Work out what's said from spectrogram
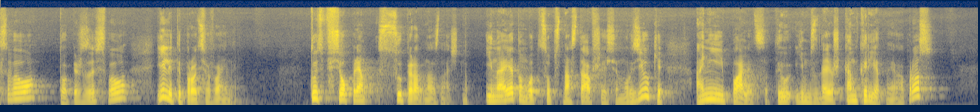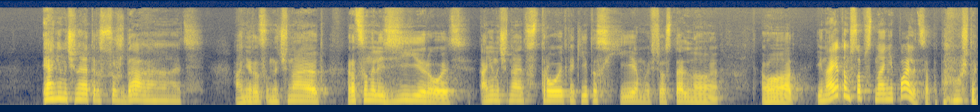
СВО, топишь за СВО, или ты против войны. Тут все прям супер однозначно. И на этом вот, собственно, оставшиеся мурзилки, они и палятся. Ты им задаешь конкретный вопрос, и они начинают рассуждать, они начинают рационализировать, они начинают строить какие-то схемы и все остальное. Вот. И на этом, собственно, они палятся, потому что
